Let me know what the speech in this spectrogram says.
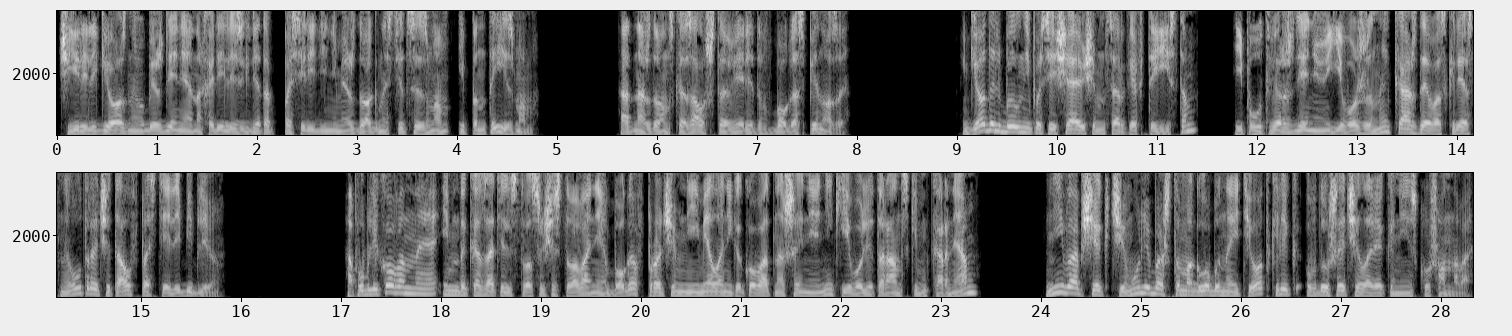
чьи религиозные убеждения находились где-то посередине между агностицизмом и пантеизмом, однажды он сказал, что верит в Бога Спинозы, Гёдель был не посещающим церковь теистом, и по утверждению его жены каждое воскресное утро читал в постели Библию. Опубликованное им доказательство существования Бога, впрочем, не имело никакого отношения ни к его лютеранским корням, ни вообще к чему-либо, что могло бы найти отклик в душе человека неискушенного.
